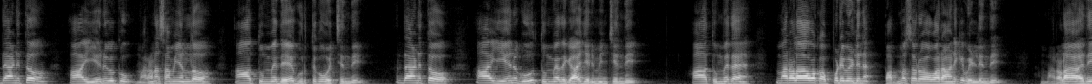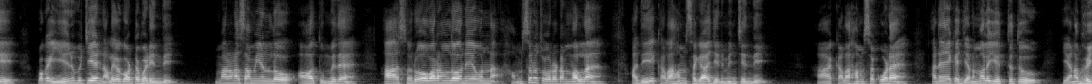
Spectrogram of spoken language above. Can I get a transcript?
దానితో ఆ ఏనుగుకు మరణ సమయంలో ఆ తుమ్మెదే గుర్తుకు వచ్చింది. దానితో ఆ ఏనుగు తుమ్మెదగా జన్మించింది. ఆ తుమ్మెద మరలా ఒకప్పుడు వెళ్ళిన పద్మసరోవరానికి వెళ్ళింది. మరలా అది ఒక ఏనుగుచే నలగగొట్టబడింది. మరణ సమయంలో ఆ తుమ్మిద ఆ సరోవరంలోనే ఉన్న హంసను చూడటం వల్ల అది కలహంసగా జన్మించింది. ఆ కలహంస కూడా అనేక జన్మలు ఎత్తుతూ ఎనభై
